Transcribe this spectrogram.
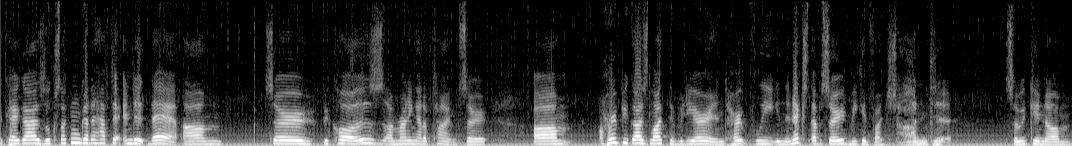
Okay guys, looks like I'm gonna have to end it there. Um, so, because I'm running out of time, so, um, I hope you guys liked the video, and hopefully in the next episode we can find sand, so we can, um,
